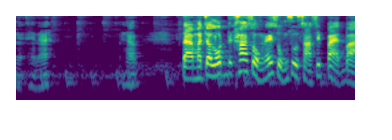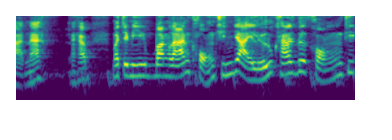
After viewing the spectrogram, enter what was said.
เนี่ยเห็นนะนะครับ แต่มันจะลดค่าส่งได้สูงสุด 38 บาทนะนะครับ มันจะมีบางร้านของชิ้นใหญ่หรือลูกค้าเลือกของที่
